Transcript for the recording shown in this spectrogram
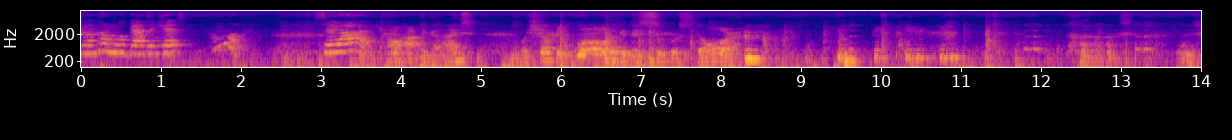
you want to come look at the kids? Come on. Say hi. Oh, hi guys. We're shopping. Whoa, look at this superstore. Mm. nice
